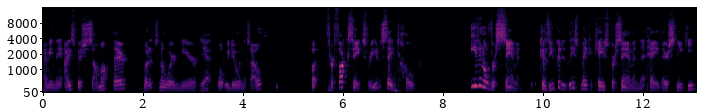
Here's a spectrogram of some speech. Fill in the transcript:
I mean, they ice fish some up there, but it's nowhere near Yeah. what we do in the South. But for fuck's sakes, for you to say togue, even over salmon, because you could at least make a case for salmon that, hey, they're sneaky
